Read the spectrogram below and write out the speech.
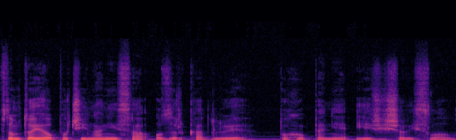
V tomto jeho počínaní sa odzrkadľuje pochopenie Ježišových slov.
